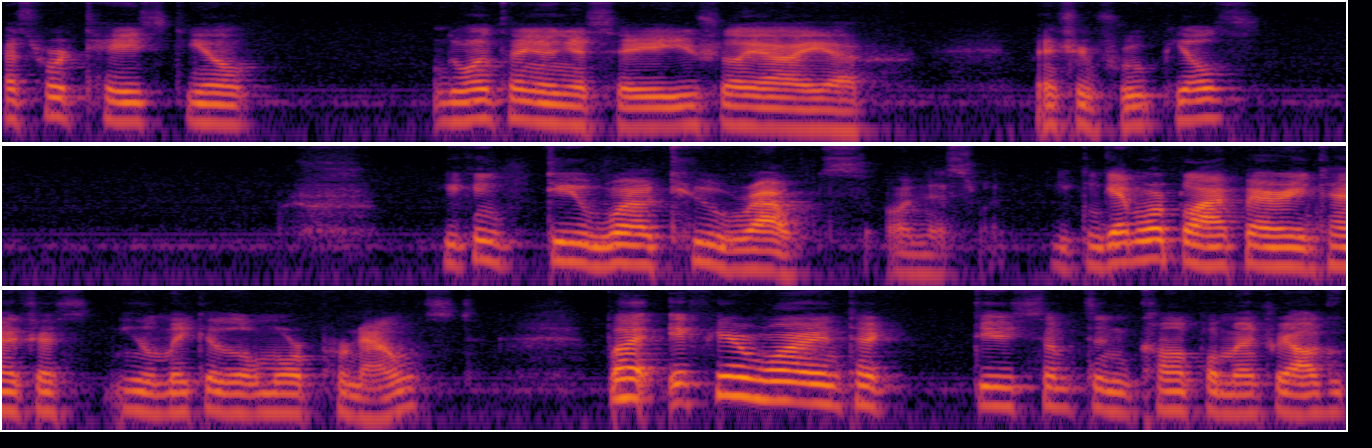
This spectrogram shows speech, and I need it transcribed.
As for taste, you know, the one thing I'm gonna say, usually I uh, mention fruit peels. You can do one or two routes on this one. You can get more blackberry and kind of just, you know, make it a little more pronounced. But if you're wanting to do something complimentary, I'll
